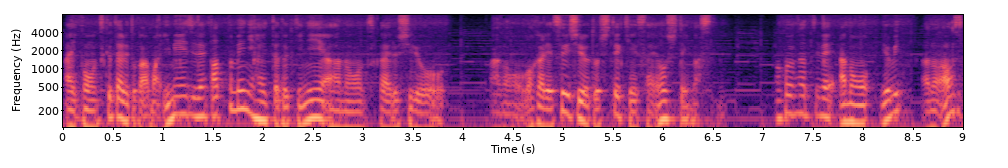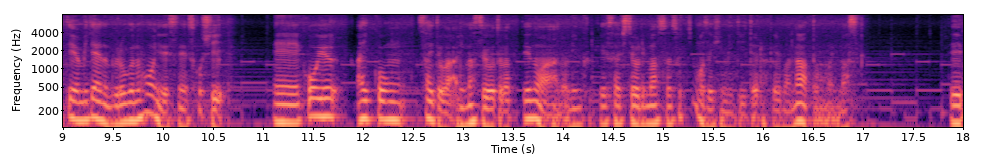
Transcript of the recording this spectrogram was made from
アイコンをつけたりとか、まあ、イメージでパッと目に入った時に、あの、使える資料あの、わかりやすい資料として掲載をしています。まあ、こういう感じで、あの、読み、あの、合わせて読みたいのブログの方にですね、少し、えー、こういうアイコンサイトがありますよとかっていうのは、あの、リンク掲載しておりますので、そっちもぜひ見ていただければなと思います。で、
